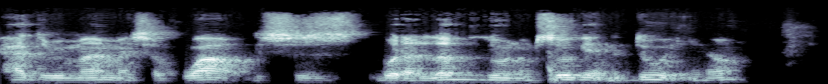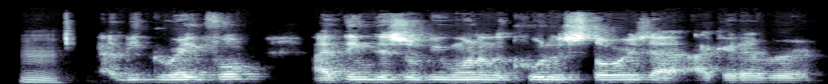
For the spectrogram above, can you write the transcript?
had to remind myself, wow, this is what I love to do, and I'm still getting to do it. You know, Hmm. I'd be grateful. I think this will be one of the coolest stories that I could ever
